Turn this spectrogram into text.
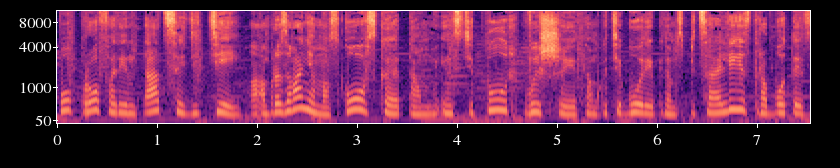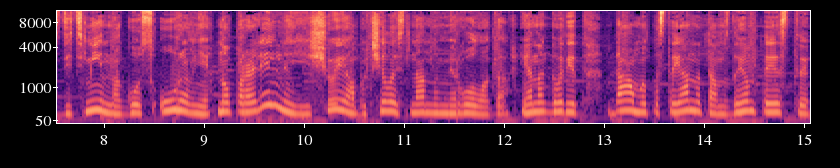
по профориентации детей. Образование образование московское, там институт, высшие там категории, прям специалист, работает с детьми на госуровне, но параллельно еще и обучилась на нумеролога. И она говорит, да, мы постоянно там сдаем тесты,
